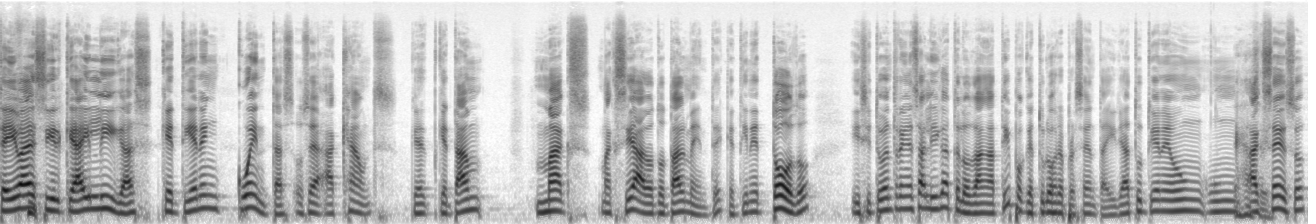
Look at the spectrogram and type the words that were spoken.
te iba a decir que hay ligas que tienen cuentas, o sea, accounts, que, que están max, maxeados totalmente, que tiene todo. Y si tú entras en esa liga, te lo dan a ti porque tú lo representas. Y ya tú tienes un, un acceso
